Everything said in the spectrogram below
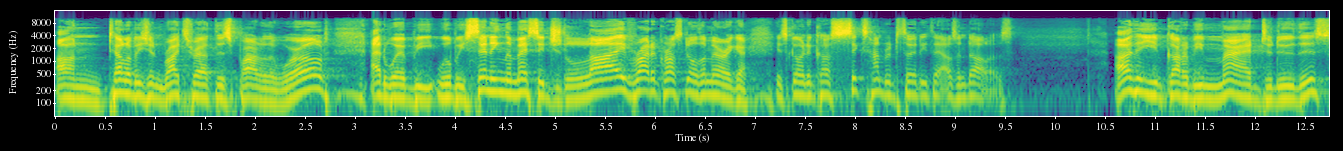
on television right throughout this part of the world. And we'll be, we'll be sending the message live right across North America. It's going to cost $630,000. Either you've got to be mad to do this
